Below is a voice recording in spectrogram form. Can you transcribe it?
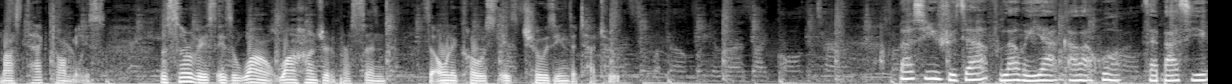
mastectomies. The service is 100%. The only cost is choosing the tattoo. 巴西艺术家弗拉维亚·卡瓦霍在巴西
